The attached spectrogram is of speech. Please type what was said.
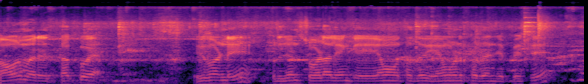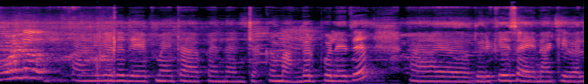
అవును మరి తక్కువే. ఇదిగోండి ప్రజెంట్ చూడాలి ఇంకా ఏమవుతుందో ఏమవుతుందో అని చెప్పేసి. పండుగలో అయితే దీపం అయితే అయిపోయిందని చక్కగా మా అందరి పూలు అయితే దొరికేసాయి నాకు ఇవాళ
